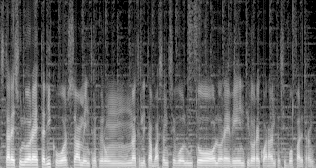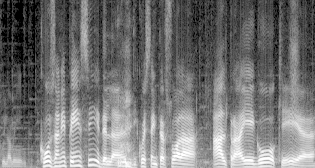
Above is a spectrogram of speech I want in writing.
starei sull'oretta di corsa, mentre per un, un atleta abbastanza evoluto l'ora e 20, l'ora e 40 si può fare tranquillamente. Cosa ne pensi del, di questa intersuola Altra Ego che eh,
